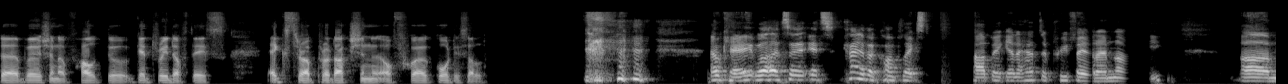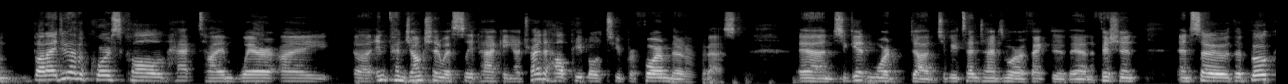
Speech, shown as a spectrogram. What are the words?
uh, version of how to get rid of this extra production of uh, cortisol? okay, well, it's a it's kind of a complex topic, and I have to preface that I'm not. Um, but I do have a course called Hack Time where I, uh, in conjunction with sleep hacking, I try to help people to perform their best and to get more done, to be 10 times more effective and efficient. And so the book,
